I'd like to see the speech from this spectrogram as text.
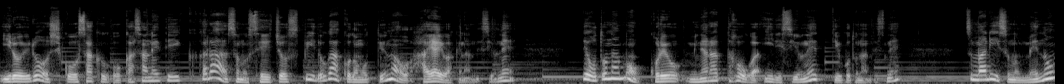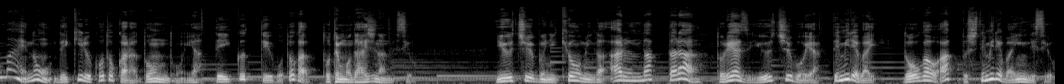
いろいろ試行錯誤を重ねていくから、その成長スピードが子供っていうのは速いわけなんですよね。で、大人もこれを見習った方がいいですよねっていうことなんですね。つまり、その目の前のできることからどんどんやっていくっていうことがとても大事なんですよ。YouTube に興味があるんだったら、とりあえず YouTube をやってみればいい。動画をアップしてみればいいんですよ。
